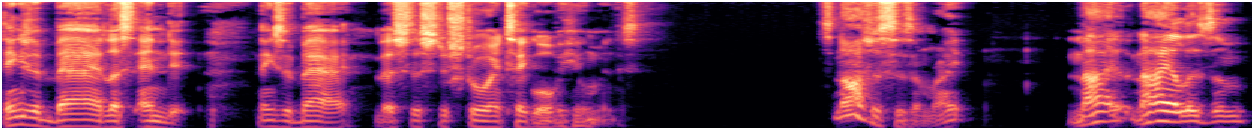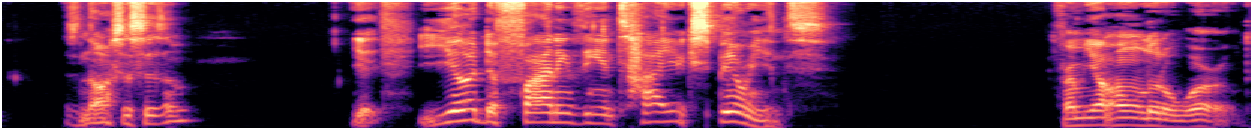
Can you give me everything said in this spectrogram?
things are bad. Let's end it. Things are bad. Let's just destroy and take over humans. It's narcissism, right? Nihilism is narcissism. You're defining the entire experience from your own little world.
